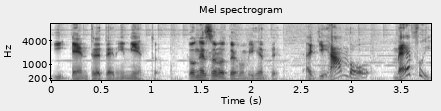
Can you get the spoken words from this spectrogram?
y entretenimiento. Con eso lo dejo, mi gente. Aquí Hambo, me fui.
